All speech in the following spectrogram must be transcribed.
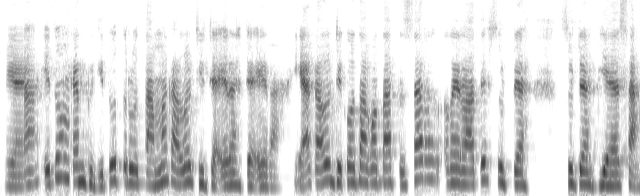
Ya, itu kan begitu terutama kalau di daerah-daerah ya. Kalau di kota-kota besar relatif sudah sudah biasa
